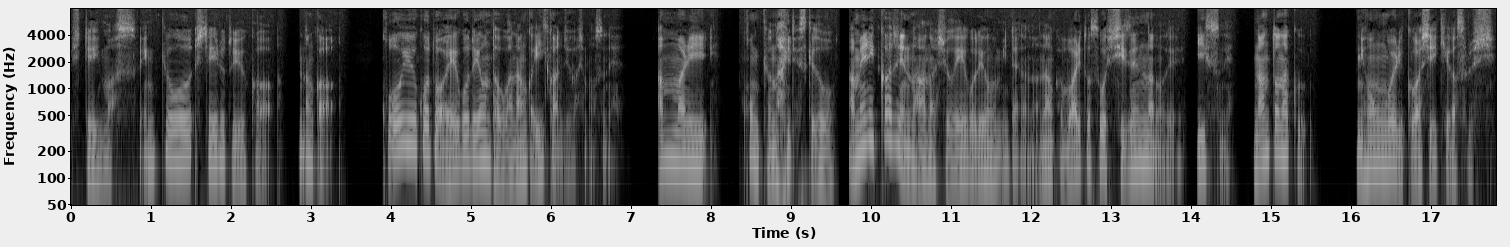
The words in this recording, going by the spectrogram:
しています。勉強しているというか、なんか、こういうことは英語で読んだ方がなんかいい感じがしますね。あんまり根拠ないですけど、アメリカ人の話を英語で読むみたいなのはなんか割とすごい自然なので、いいっすね。なんとなく、日本語より詳しい気がするし、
